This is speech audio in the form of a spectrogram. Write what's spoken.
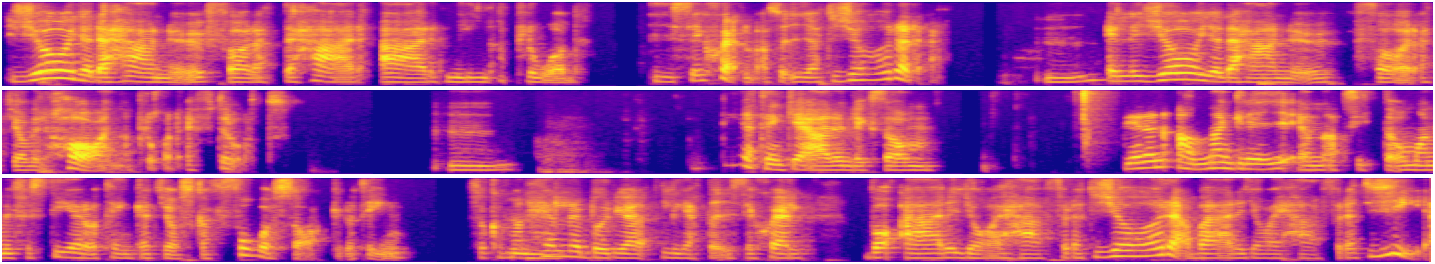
gör jag det här nu för att det här är min applåd i sig själv, alltså i att göra det. Mm. Eller gör jag det här nu för att jag vill ha en applåd efteråt? Mm. Det tänker jag är en liksom det är en annan grej än att sitta och manifestera och tänka att jag ska få saker och ting. Så kan man Mm. hellre börja leta i sig själv. Vad är det jag är här för att göra? Vad är det jag är här för att ge?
